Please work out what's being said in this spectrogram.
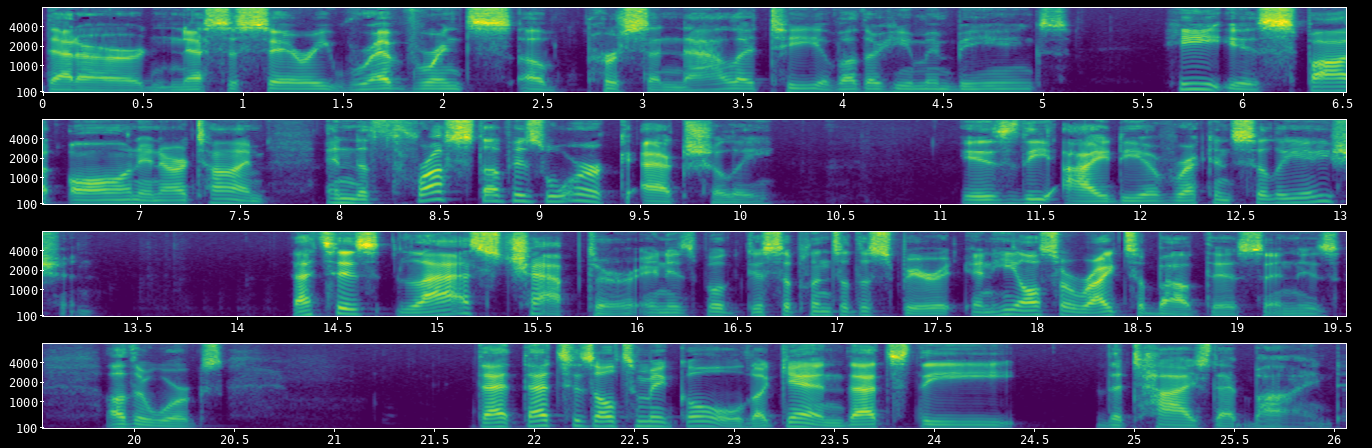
that are necessary, reverence of personality of other human beings, he is spot on in our time. And the thrust of his work, actually, is the idea of reconciliation. That's his last chapter in his book, Disciplines of the Spirit, and he also writes about this in his other works. That that's his ultimate goal. Again, that's the the ties that bind,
